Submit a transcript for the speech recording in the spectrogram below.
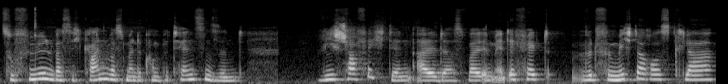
zu fühlen, was ich kann, was meine Kompetenzen sind. Wie schaffe ich denn all das? Weil im Endeffekt wird für mich daraus klar,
